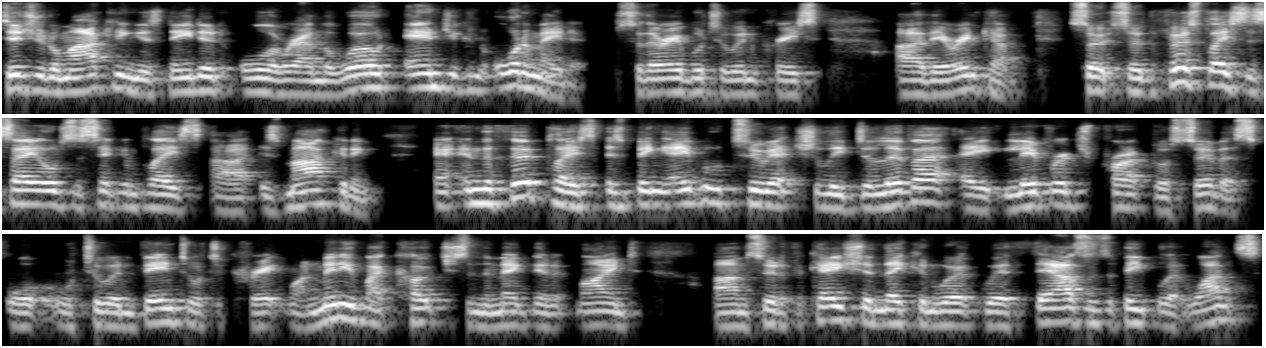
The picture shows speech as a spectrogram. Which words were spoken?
Digital marketing is needed all around the world and you can automate it. So they're able to increase uh, their income. So, so the first place is sales, the second place uh, is marketing. And, and, the third place is being able to actually deliver a leverage product or service or, or to invent or to create one. Many of my coaches in the Magnetic Mind um, certification, they can work with thousands of people at once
